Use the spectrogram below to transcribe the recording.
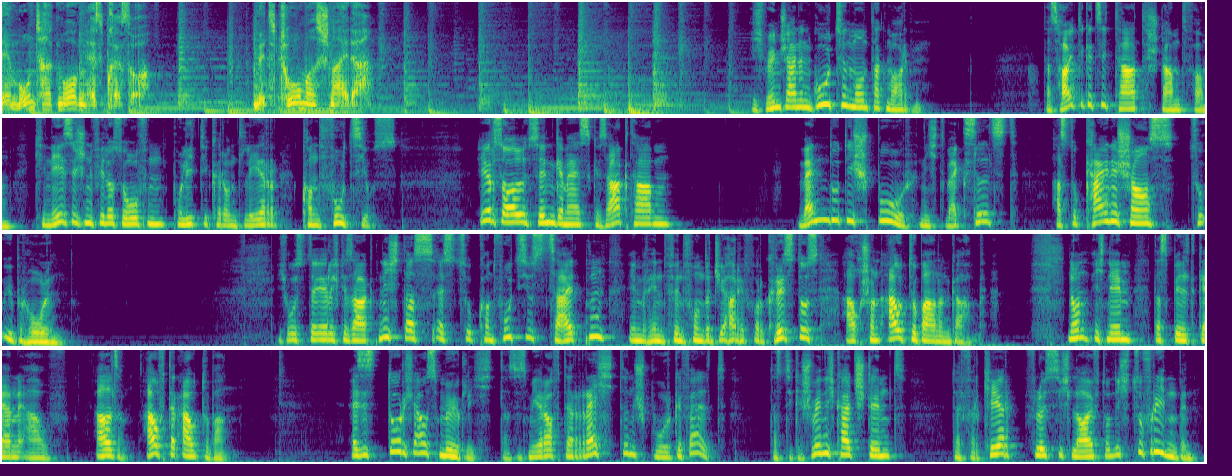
Der Montagmorgen-Espresso mit Thomas Schneider. Ich wünsche einen guten Montagmorgen. Das heutige Zitat stammt vom chinesischen Philosophen, Politiker und Lehrer Konfuzius. Er soll sinngemäß gesagt haben, wenn du die Spur nicht wechselst, hast du keine Chance zu überholen. Ich wusste ehrlich gesagt nicht, dass es zu Konfuzius Zeiten, immerhin 500 Jahre vor Christus, auch schon Autobahnen gab. Nun, ich nehme das Bild gerne auf. Also, auf der Autobahn. Es ist durchaus möglich, dass es mir auf der rechten Spur gefällt, dass die Geschwindigkeit stimmt, der Verkehr flüssig läuft und ich zufrieden bin.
